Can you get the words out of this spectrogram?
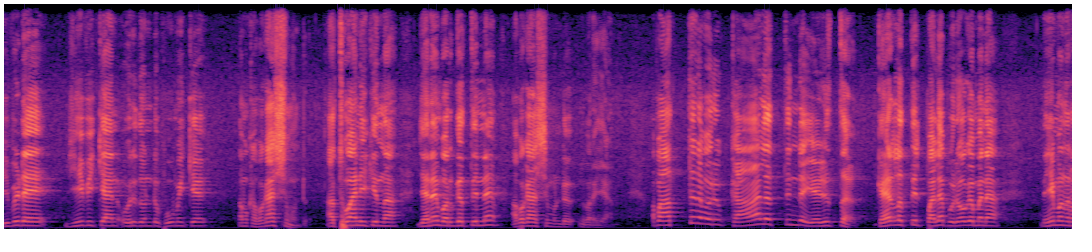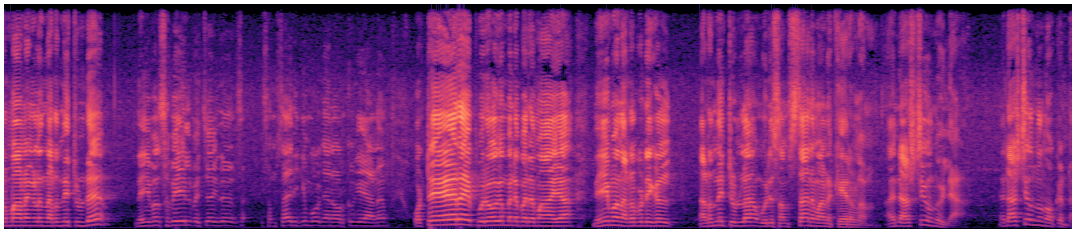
ഇവിടെ ജീവിക്കാൻ ഒരു തുണ്ട് ഭൂമിക്ക് നമുക്ക് അവകാശമുണ്ട്. അധ്വാനിക്കുന്ന ജനവർഗത്തിന് അവകാശമുണ്ട് എന്ന് പറയുകയാണ്. അപ്പോൾ അത്തരം ഒരു കാലത്തിന്റെ എഴുത്ത് കേരളത്തിൽ പല പുരോഗമന നിയമനിർമ്മാണങ്ങളും നടന്നിട്ടുണ്ട്. നിയമസഭയിൽ വെച്ച് ഇത് സംസാരിക്കുമ്പോൾ ഞാൻ ഓർക്കുകയാണ് ഒട്ടേറെ പുരോഗമനപരമായ നിയമ നടപടികൾ നടന്നിട്ടുള്ള ഒരു സംസ്ഥാനമാണ് കേരളം. അതിന് രാഷ്ട്രീയമൊന്നുമില്ല രാഷ്ട്രീയമൊന്നും നോക്കണ്ട.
